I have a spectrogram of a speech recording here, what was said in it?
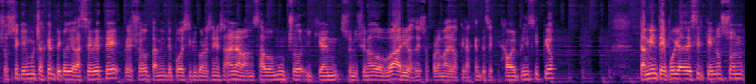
yo sé que hay mucha gente que odia la CBT, pero yo también te puedo decir que con los años han avanzado mucho y que han solucionado varios de esos problemas de los que la gente se quejaba al principio. También te voy a decir que no son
